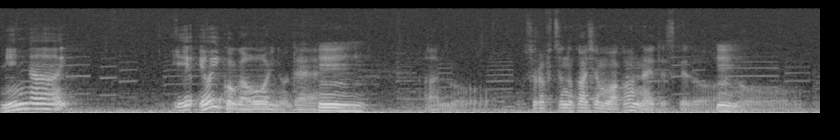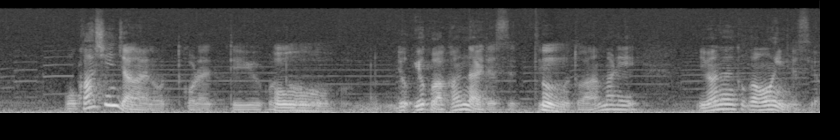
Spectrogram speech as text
みんない良い子が多いので、うんあのそれは普通の会社も分かんないですけど、うん。あのおかしいんじゃないの？これっていうことおをよよく分かんないですっていうことはあんまり言わない子が多いんですよ、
